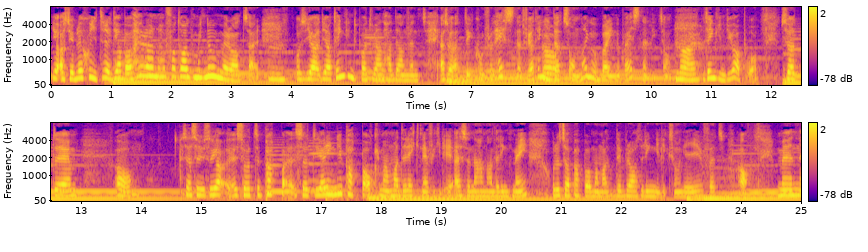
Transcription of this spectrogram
jag, alltså jag blev skiträdd. Jag bara, hur har han fått tag på mitt nummer och allt så här. Och så jag, jag tänkte inte på att vi hade använt, alltså att det kom från Hästnet. För jag tänkte Ja. inte att sådana gubbar inne på Hästnet liksom. Nej. Det tänkte inte jag på. Så att, ehm, ja. Så, alltså, så, jag, så, att pappa, så att jag ringde ju pappa och mamma direkt när, jag fick, alltså när han hade ringt mig. Och då sa pappa och mamma att det är bra att du ringer liksom och grejer. För att, ja. Men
